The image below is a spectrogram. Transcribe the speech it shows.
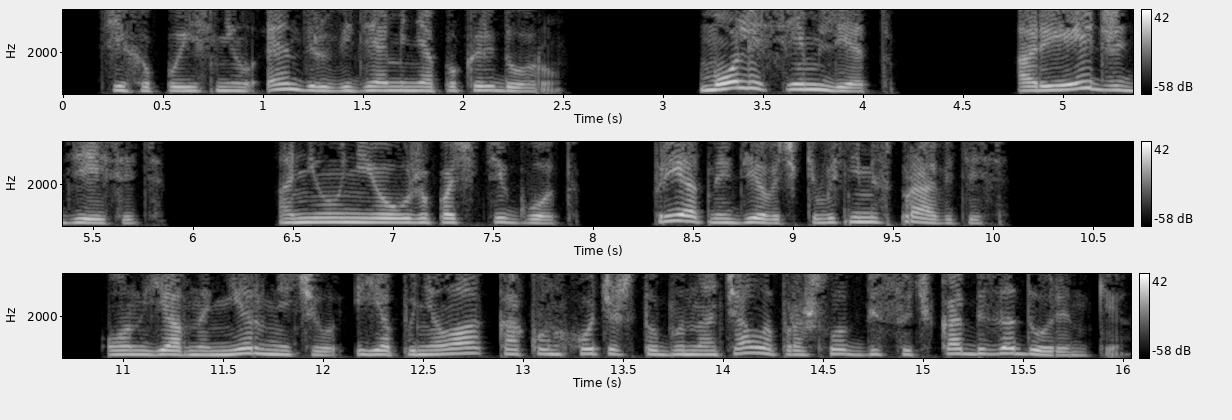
— тихо пояснил Эндрю, ведя меня по коридору. «Молли семь лет, а Риэйджи десять. Они у нее уже почти год. Приятные девочки, вы с ними справитесь». Он явно нервничал, и я поняла, как он хочет, чтобы начало прошло без сучка, без задоринки.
